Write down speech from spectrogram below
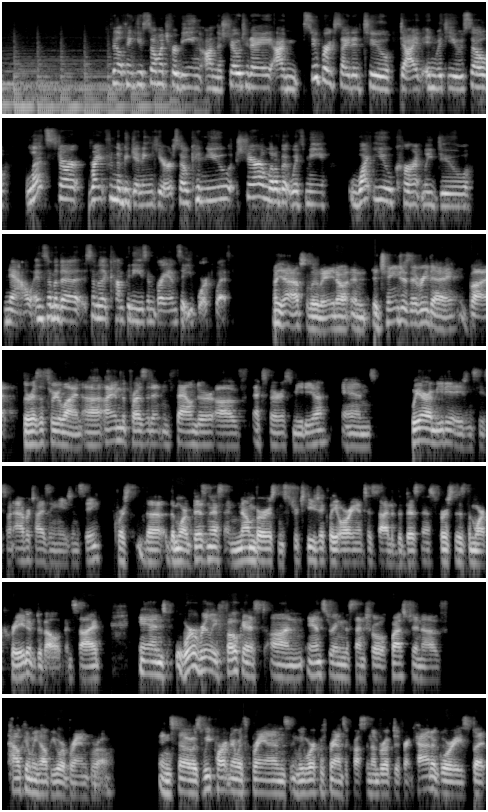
Bill, thank you so much for being on the show today. I'm super excited to dive in with you. So, let's start right from the beginning here. So, can you share a little bit with me what you currently do now and some of the some of the companies and brands that you've worked with? Oh, yeah, absolutely. You know, and it changes every day, but there is a through line. Uh, I am the president and founder of Xversus Media, and we are a media agency, so an advertising agency. Of course, the, the more business and numbers and strategically oriented side of the business versus the more creative development side. And we're really focused on answering the central question of how can we help your brand grow? And so as we partner with brands and we work with brands across a number of different categories, but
